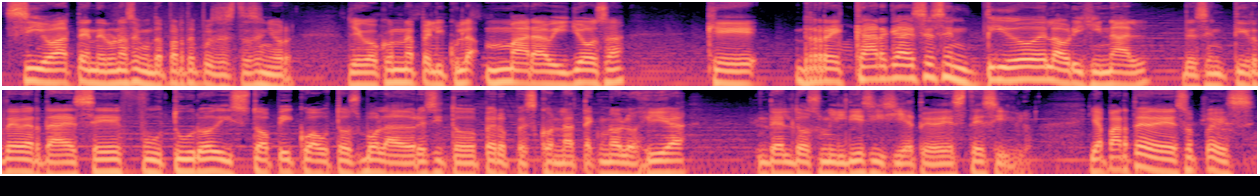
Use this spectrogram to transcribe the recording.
si iba a tener una segunda parte, pues este señor llegó con una película maravillosa que recarga ese sentido de la original, de sentir de verdad ese futuro distópico, autos voladores y todo, pero pues con la tecnología del 2017 de este siglo. Y aparte de eso, pues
